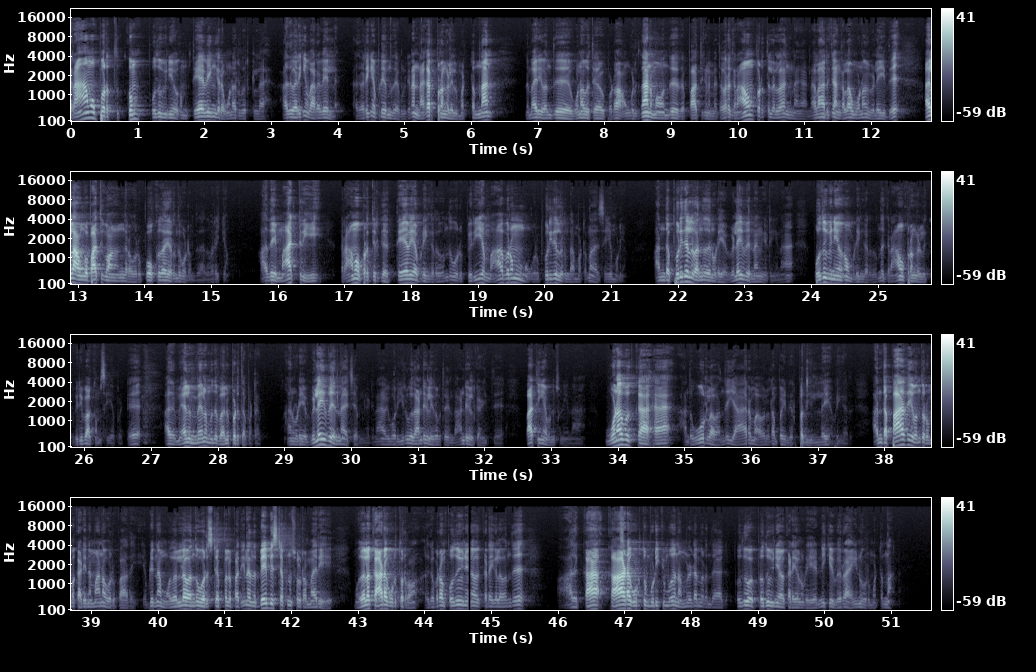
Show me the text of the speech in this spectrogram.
கிராமப்புறத்துக்கும் பொது விநியோகம் தேவைங்கிற உணர்வு இருக்குல்ல அது வரைக்கும் வரவே இல்லை. அது வரைக்கும் எப்படி இருந்தது அப்படின்னா நகர்ப்புறங்களில் மட்டும்தான் இந்த மாதிரி வந்து உணவு தேவைப்படும். அவங்களுக்கு தான் நம்ம வந்து இதை பார்த்துக்கணுமே தவிர கிராமப்புறத்துலலாம் நாங்கள் நல்லா இருக்குது அங்கெல்லாம் உணவு விளையுது. அதில் அவங்க பார்த்துக்குவாங்கங்கிற ஒரு போக்கு தான் இருந்து கொண்டு இருந்தது அது வரைக்கும். அதை மாற்றி கிராமப்புறத்திற்கு தேவை அப்படிங்கிறது வந்து ஒரு பெரிய மாபெரும் ஒரு புரிதல் இருந்தால் மட்டும்தான் அதை செய்ய முடியும். அந்த புரிதல் வந்ததனுடைய விளைவு என்னன்னு கேட்டிங்கன்னா பொது விநியோகம் அப்படிங்கிறது வந்து கிராமப்புறங்களுக்கு விரிவாக்கம் செய்யப்பட்டு அது மேலும் மேலும் வந்து வலுப்படுத்தப்பட்டது. அதனுடைய விளைவு என்னாச்சு அப்படின்னு கேட்டிங்கன்னா ஒரு இருபது ஆண்டுகள் இருபத்தைந்து ஆண்டுகள் கழித்து பார்த்தீங்க அப்படின்னு சொன்னீங்கன்னா உணவுக்காக அந்த ஊரில் வந்து யாரும் அவளிடம் போய் நிற்பது இல்லை அப்படிங்கிறது. அந்த பாதை வந்து ரொம்ப கடினமான ஒரு பாதை. எப்படின்னா முதல்ல வந்து ஒரு ஸ்டெப்பில் பார்த்தீங்கன்னா அந்த பேபி ஸ்டெப்னு சொல்கிற மாதிரி முதல்ல காடை கொடுத்துட்றோம். அதுக்கப்புறம் பொது விநியோக கடைகளை வந்து அது கா காடை கொடுத்து முடிக்கும்போது நம்மளிடம் இருந்த பொது பொது விநியோக கடைகளுடைய எண்ணிக்கை வெறும் ஐநூறு மட்டும்தான்.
